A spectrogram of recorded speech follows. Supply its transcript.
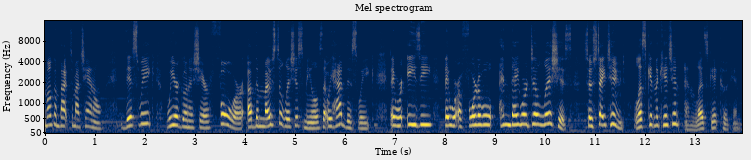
and welcome back to my channel. This week we are going to share four of the most delicious meals that we had this week. They were easy, they were affordable, and they were delicious. So stay tuned. Let's get in the kitchen and let's get cooking.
